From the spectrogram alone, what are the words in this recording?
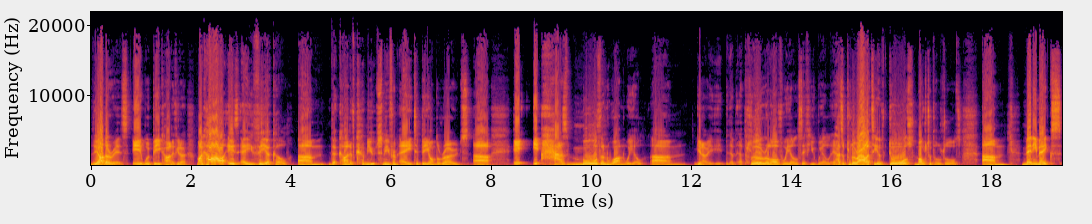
The other is it would be kind of you know my car is a vehicle um, that kind of commutes me from A to B on the roads. Uh, it it has more than one wheel. Um, you know, a plural of wheels, if you will. It has a plurality of doors, multiple doors, um, many makes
